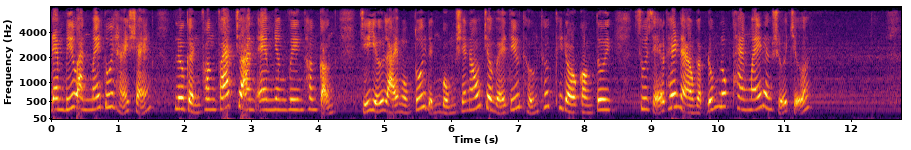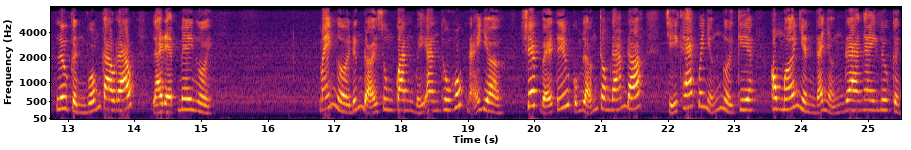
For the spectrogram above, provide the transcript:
đem biếu anh mấy túi hải sản. Lưu Kình phân phát cho anh em nhân viên thân cận, chỉ giữ lại một túi định bụng sẽ nấu cho vệ tiếu thưởng thức khi đồ còn tươi, xui xẻo thế nào gặp đúng lúc thang máy đang sửa chữa. Lưu Kình vốn cao ráo, lại đẹp mê người. Mấy người đứng đợi xung quanh bị anh thu hút nãy giờ. Sếp vệ tiếu cũng lẫn trong đám đó, chỉ khác với những người kia, ông mới nhìn đã nhận ra ngay Lưu Kình.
